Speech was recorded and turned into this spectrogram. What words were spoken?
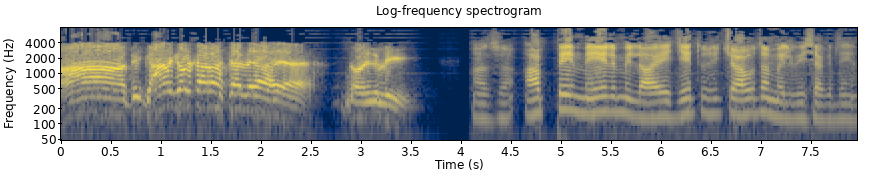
ਹਾਂ ਤੇ ਜਾਣ ਕੇ ਉਲਟਾ ਰਸਤਾ ਲਿਆ ਹੋਇਆ ਹੈ ਨੋਇੰਗਲੀ ਅੱਛਾ ਆਪੇ ਮੇਲ ਮਿਲਾਏ ਜੇ ਤੁਸੀਂ ਚਾਹੋ ਤਾਂ ਮਿਲ ਵੀ ਸਕਦੇ ਹੋ।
